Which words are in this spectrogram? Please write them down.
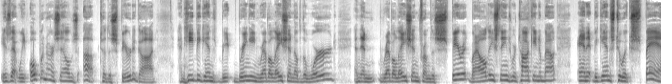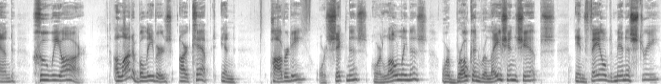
is that we open ourselves up to the Spirit of God and he begins bringing revelation of the word and then revelation from the spirit by all these things we're talking about and it begins to expand who we are a lot of believers are kept in poverty or sickness or loneliness or broken relationships in failed ministry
